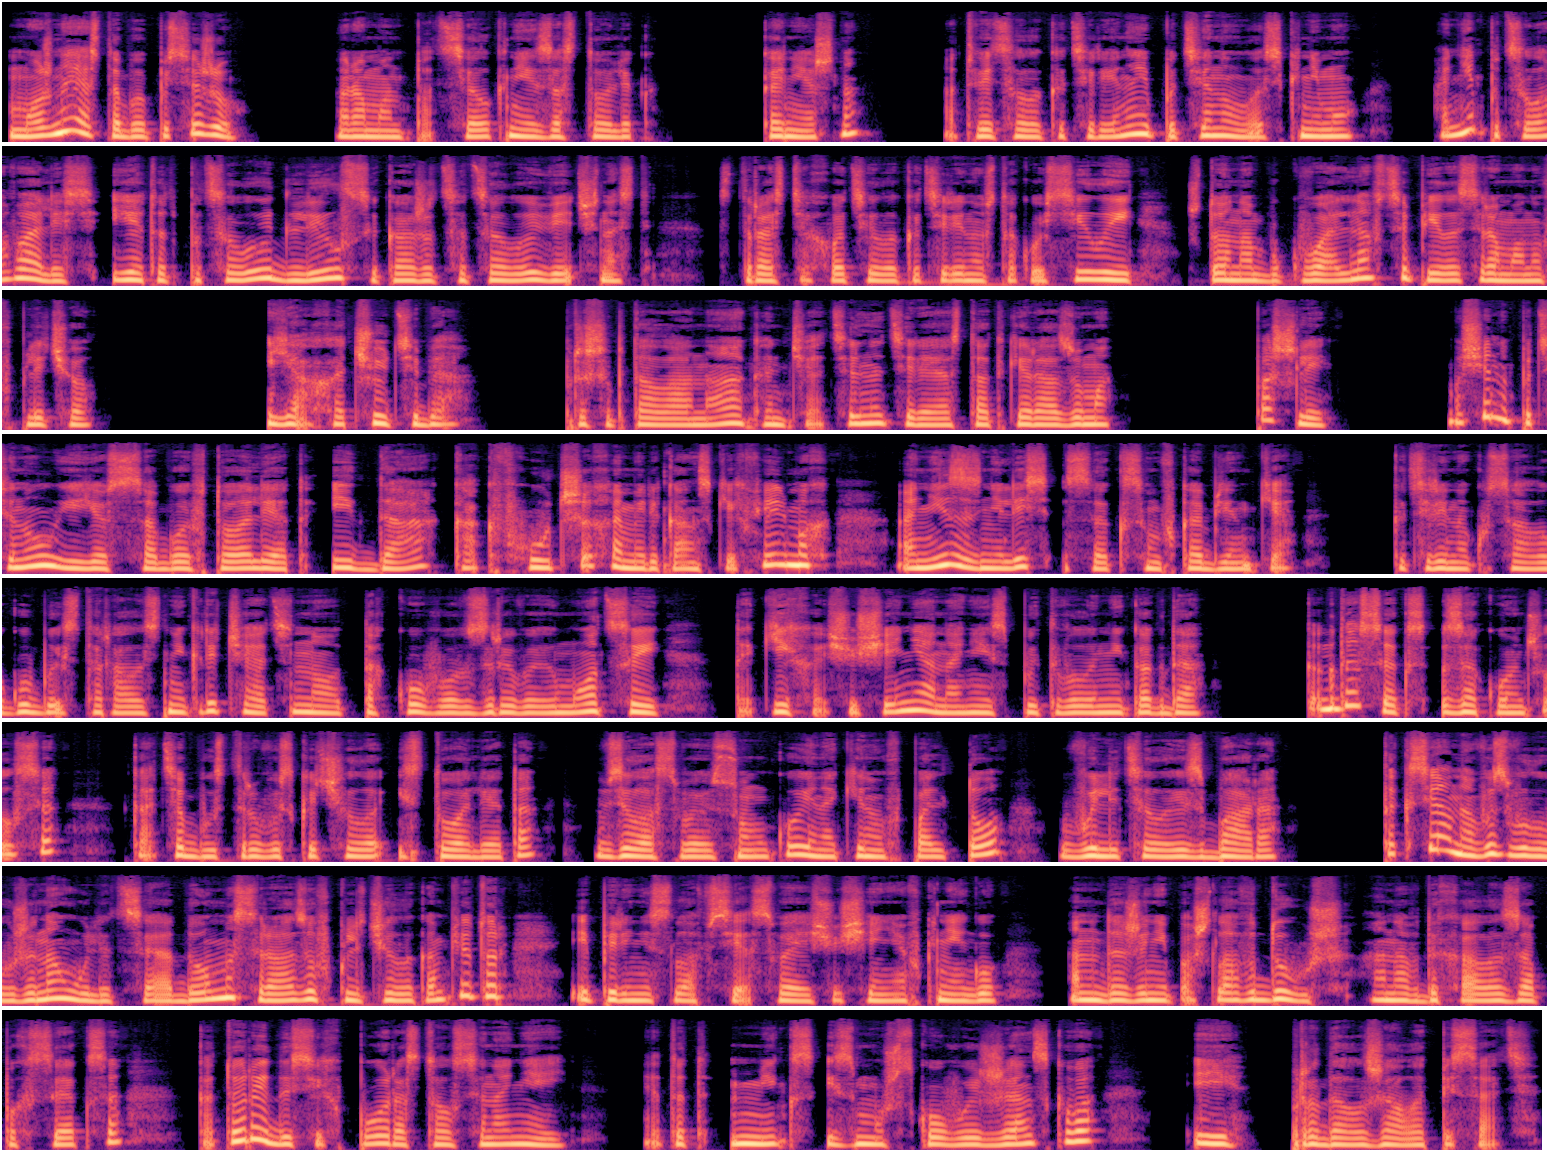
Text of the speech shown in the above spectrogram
«Можно я с тобой посижу?» Роман подсел к ней за столик. «Конечно», — ответила Катерина и потянулась к нему. Они поцеловались, и этот поцелуй длился, кажется, целую вечность. Страсть охватила Катерину с такой силой, что она буквально вцепилась Роману в плечо. «Я хочу тебя», — прошептала она, окончательно теряя остатки разума. «Пошли». Мужчина потянул ее с собой в туалет, и да, как в худших американских фильмах, они занялись сексом в кабинке. Катерина кусала губы и старалась не кричать, но такого взрыва эмоций, таких ощущений она не испытывала никогда. Когда секс закончился, Катя быстро выскочила из туалета, взяла свою сумку и, накинув пальто, вылетела из бара. Такси она вызвала уже на улице, а дома сразу включила компьютер и перенесла все свои ощущения в книгу. Она даже не пошла в душ, она вдыхала запах секса, который до сих пор остался на ней. Этот микс из мужского и женского, и продолжала писать.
